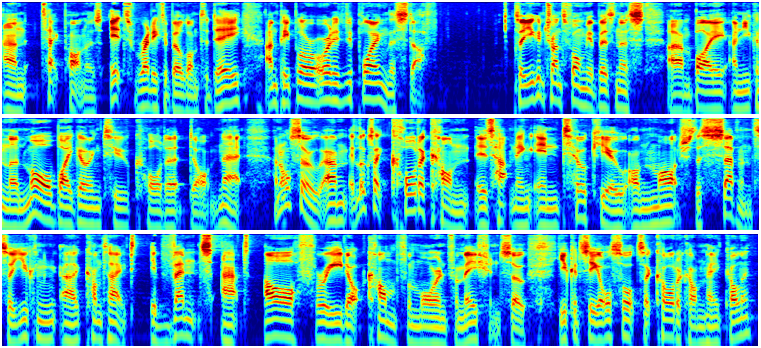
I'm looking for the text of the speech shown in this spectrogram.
and tech partners. It's ready to build on today, and people are already deploying this stuff. So you can transform your business um, by, and you can learn more by going to Corda.net. And also, um, it looks like CordaCon is happening in Tokyo on March the 7th. So you can uh, contact events at r3.com for more information. So you could see all sorts at CordaCon. Hey, Colin?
